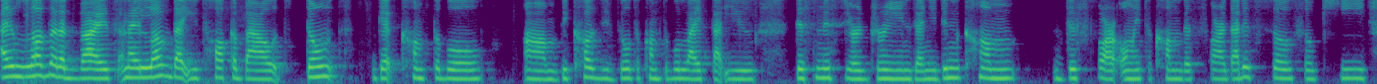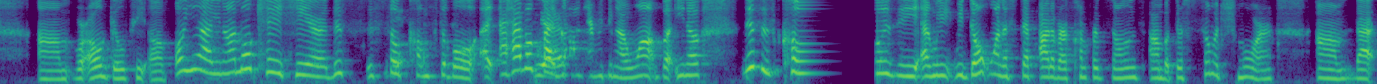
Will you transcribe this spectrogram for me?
I love that advice. And I love that you talk about don't get comfortable um, because you've built a comfortable life that you dismiss your dreams and you didn't come this far only to come this far. That is so so key. Um we're all guilty of oh yeah you know i'm okay here. This is so comfortable. I, I haven't quite yes. gotten everything i want but you know this is cozy and we, we don't want to step out of our comfort zones um, but there's so much more um, that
